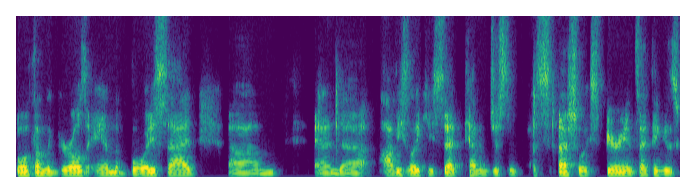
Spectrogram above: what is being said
both on the girls and the boys side. Um, and uh, obviously, like you said, kind of just a special experience. I think is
